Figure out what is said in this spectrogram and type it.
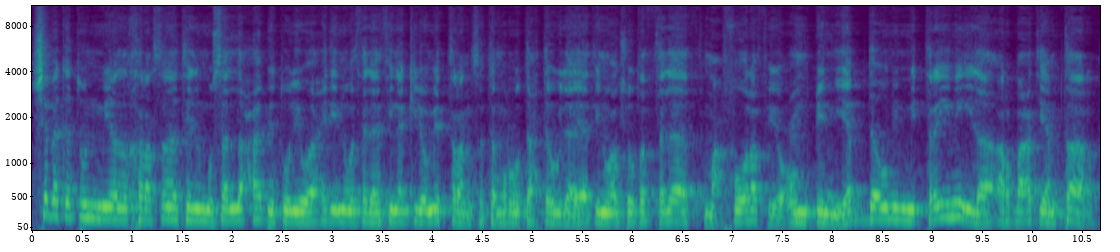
شبكة من الخرسانة المسلحة بطول 31 كيلومترا ستمر تحت ولايات واكشوط الثلاث محفورة في عمق يبدأ من مترين إلى أربعة أمتار.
